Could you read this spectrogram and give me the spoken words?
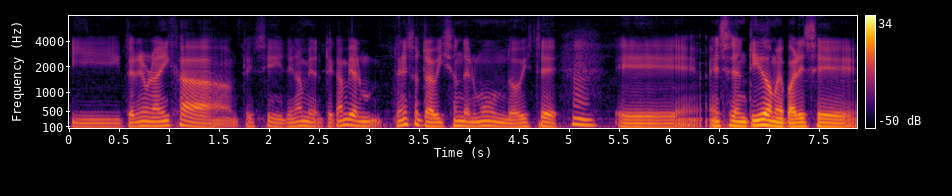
y tener una hija sí te cambia te cambia tenés otra visión del mundo viste mm. eh, en ese sentido me parece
